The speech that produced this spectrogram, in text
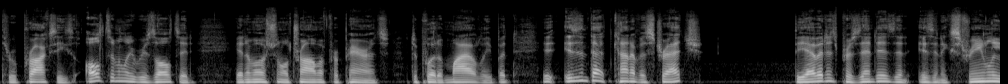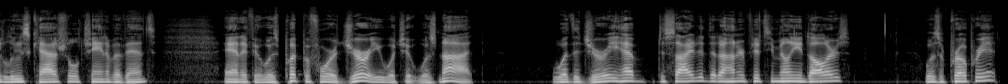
through proxies ultimately resulted in emotional trauma for parents, to put it mildly. But isn't that kind of a stretch? The evidence presented is an, is an extremely loose, casual chain of events. And if it was put before a jury, which it was not, would the jury have decided that $150 million was appropriate?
